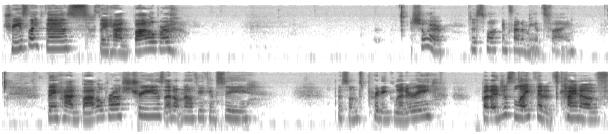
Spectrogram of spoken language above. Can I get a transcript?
trees like this. They had bottle brush. Sure, just walk in front of me, it's fine. They had bottle brush trees. I don't know if you can see. This one's pretty glittery, but I just like that it's kind of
